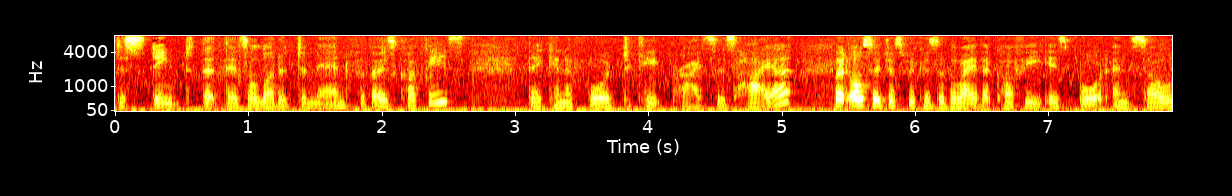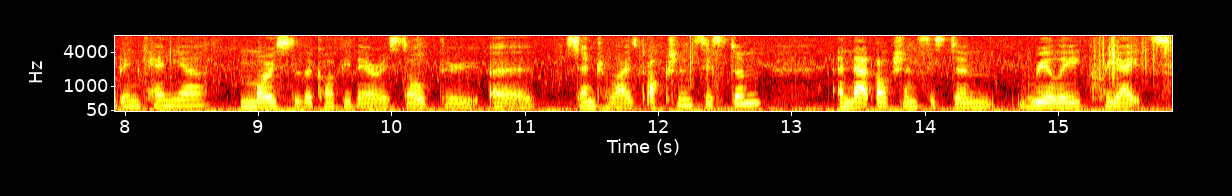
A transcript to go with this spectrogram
distinct that there's a lot of demand for those coffees. They can afford to keep prices higher, but also just because of the way that coffee is bought and sold in Kenya. Most of the coffee there is sold through a centralized auction system, and that auction system really creates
